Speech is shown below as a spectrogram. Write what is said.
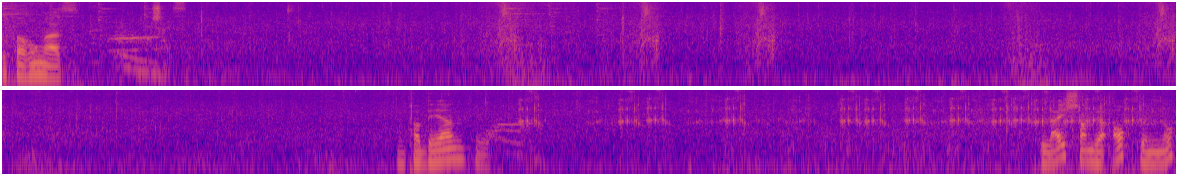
Du verhungerst. Scheiße. Paar Beeren. Ja. Fleisch haben wir auch genug.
